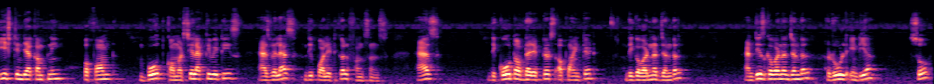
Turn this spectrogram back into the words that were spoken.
East India Company performed both commercial activities as well as the political functions. As the court of directors appointed the governor general and this governor general ruled India. So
